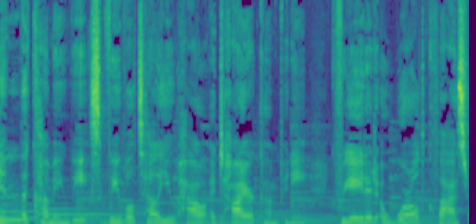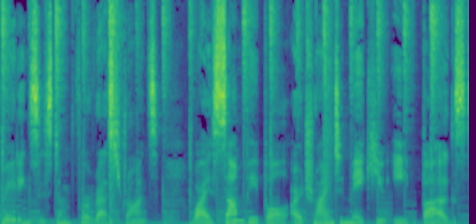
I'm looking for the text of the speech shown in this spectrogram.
In the coming weeks, we will tell you how a tire company created a world class rating system for restaurants, why some people are trying to make you eat bugs,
